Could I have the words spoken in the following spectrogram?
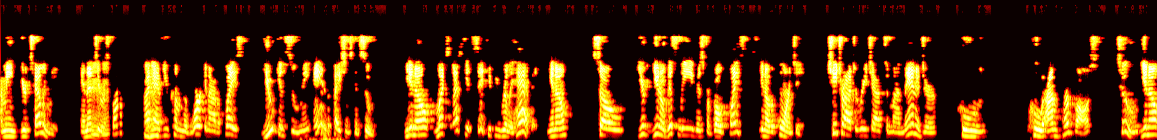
I mean, you're telling me, and that's Mhm. irresponsible. If I have you come to work and out of place, you can sue me and the patients can sue me. You know, much less get sick if you really have it, you know? So you you know, this leave is for both places, you know, the quarantine. She tried to reach out to my manager who, who I'm her boss too, you know?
